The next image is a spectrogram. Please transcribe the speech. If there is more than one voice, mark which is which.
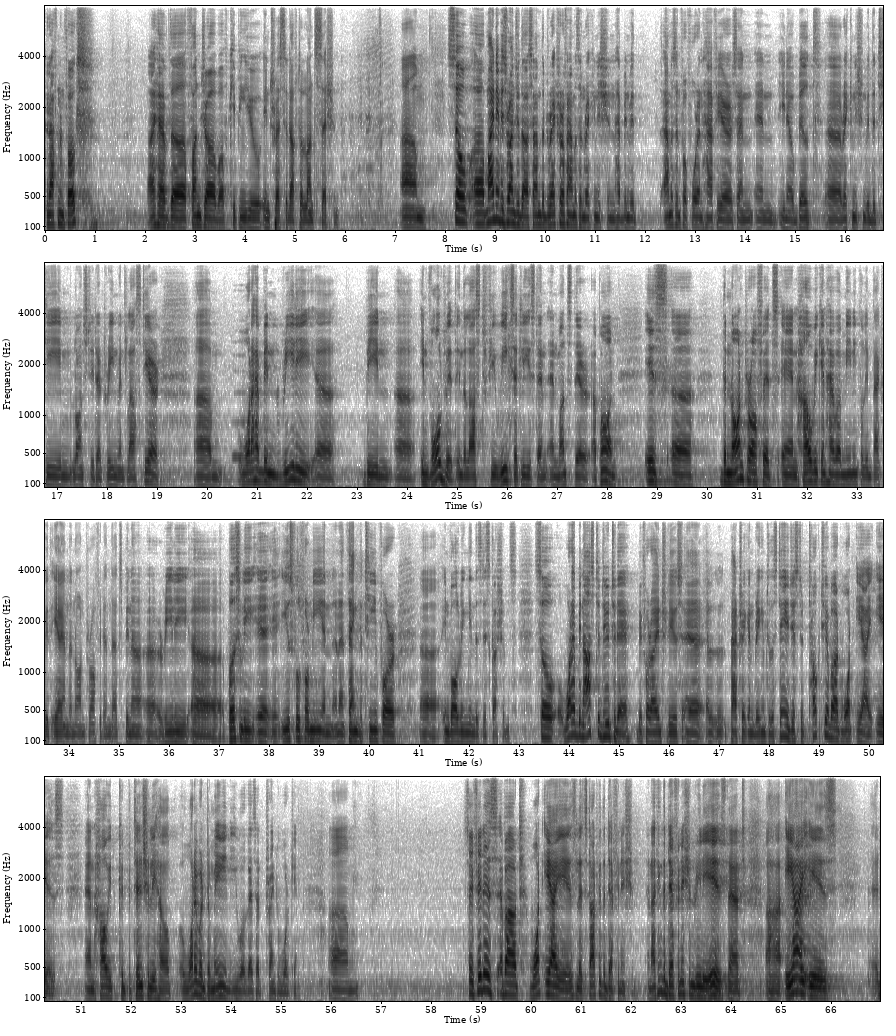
Speaker 1: Good afternoon, folks. I have the fun job of keeping you interested after lunch session. Um, so uh, my name is Ranju Das. I'm the director of Amazon Rekognition. Have been with Amazon for four and a half years, and and you know built uh, Rekognition with the team. Launched it at reInvent last year. Um, what I have been really uh, been uh, involved with in the last few weeks, at least, and and months thereupon, is uh, the nonprofits and how we can have a meaningful impact with AI and the nonprofit. And that's been a, a really uh, personally uh, useful for me. And, and, I thank the team for uh, involving me in these discussions. So what I've been asked to do today, before I introduce uh, uh, Patrick and bring him to the stage, is to talk to you about what AI is and how it could potentially help whatever domain you guys are trying to work in. Um, so if it is about what AI is, let's start with the definition. And I think the definition really is that uh, AI is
